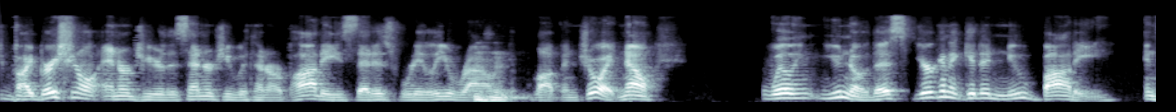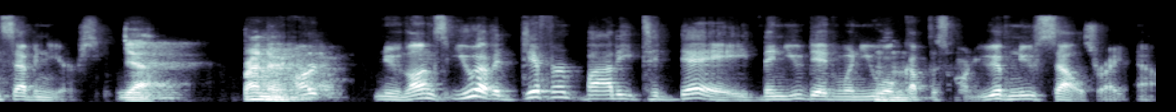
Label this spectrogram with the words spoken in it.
vibrational energy or this energy within our bodies that is really around mm -hmm. love and joy. Now, William, you know this, you're going to get a new body in seven years. Yeah. Brand new. Heart, new lungs. You have a different body today than you did when you mm -hmm. woke mm-hmm. up this morning. You have new cells right now.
